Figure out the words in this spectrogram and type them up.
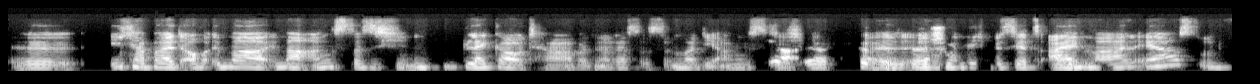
äh, ich habe halt auch immer, immer Angst, dass ich einen Blackout habe. Ne? Das ist immer die Angst. Ja, ich, ja, äh, das hatte ich bis jetzt einmal erst und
